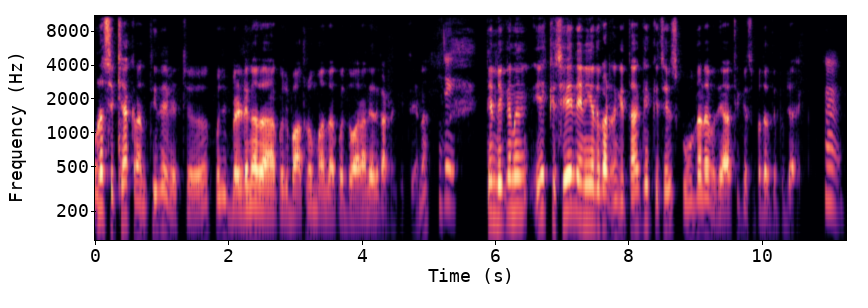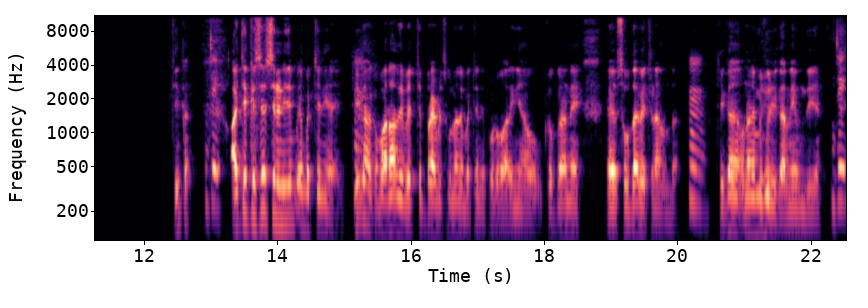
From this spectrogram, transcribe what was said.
ਉਹਨਾਂ ਸਿੱਖਿਆ ਕ੍ਰਾਂਤੀ ਦੇ ਵਿੱਚ ਕੁਝ ਬਿਲਡਿੰਗਾਂ ਦਾ ਕੁਝ ਬਾਥਰੂਮਾਂ ਦਾ ਕੁਝ ਦੁਆਰਾਂ ਦੇ ਉਦਘਾਟਨ ਕੀਤੇ ਹੈ ਨਾ? ਜੀ। ਤੇ ਲੇਕਿਨ ਇਹ ਕਿਸੇ ਨੇ ਨਹੀਂ ਉਦਘਾਟਨ ਕੀਤਾ ਕਿ ਕਿਸੇ ਸਕੂਲ ਦਾ ਜਿਹੜਾ ਵਿਦਿਆਰਥੀ ਕਿਸ ਪੱਧਰ ਤੇ ਪੁੱਜਾ ਹੈ। ਹੂੰ। ਠੀਕ ਆ? ਜੀ। ਅੱਜ ਤੇ ਕਿਸੇ ਸ਼੍ਰੇਣੀ ਦੇ ਬੱਚੇ ਨਹੀਂ ਆਏ। ਠੀਕ ਆ? ਅਖਬਾਰਾਂ ਦੇ ਵਿੱਚ ਪ੍ਰਾਈਵੇਟ ਸਕੂਲਾਂ ਦੇ ਬੱਚਿਆਂ ਦੀ ਫੋਟੋ ਆ ਰਹੀਆਂ ਉਹ ਕਿਉਂਕਿ ਉਹਨਾਂ ਨੇ ਸੌਦਾ ਵੇਚਣਾ ਹੁੰਦਾ। ਹੂੰ। ਠੀਕ ਆ? ਉਹਨਾਂ ਨੇ ਮਸ਼ਹੂਰੀ ਕਰਨੀ ਹੁੰਦੀ ਹੈ ਜੀ।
